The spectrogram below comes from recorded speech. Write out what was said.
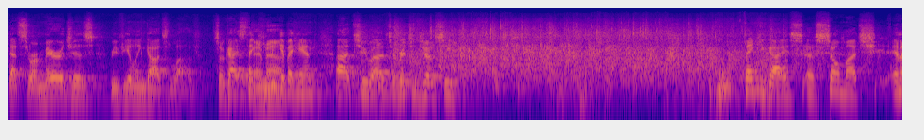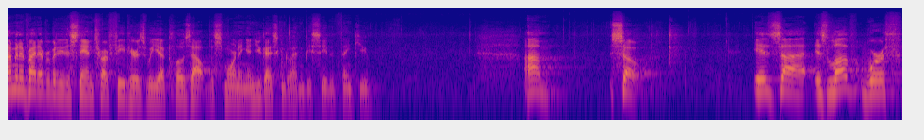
that's through our marriages, revealing God's love. So, guys, thank you. Amen. We give a hand uh, to, uh, to Rich and Josie. Thank you guys uh, so much. And I'm going to invite everybody to stand to our feet here as we uh, close out this morning. And you guys can go ahead and be seated. Thank you. Um, so, is, uh, is love worth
